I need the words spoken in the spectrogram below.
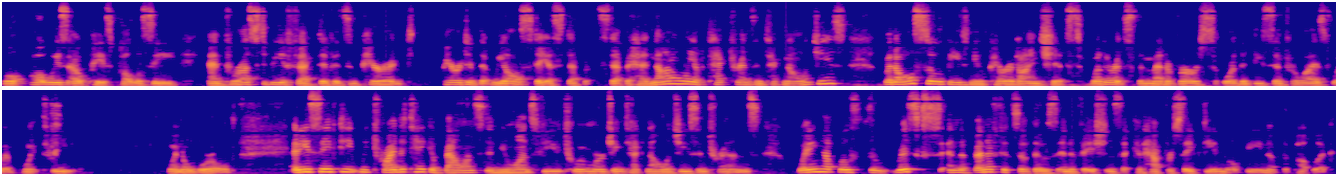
will always outpace policy. And for us to be effective, it's imperative that we all stay a step, step ahead, not only of tech trends and technologies, but also these new paradigm shifts, whether it's the metaverse or the decentralized Web 3.0 world. At eSafety, we try to take a balanced and nuanced view to emerging technologies and trends, weighing up both the risks and the benefits of those innovations that could have for safety and well-being of the public,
